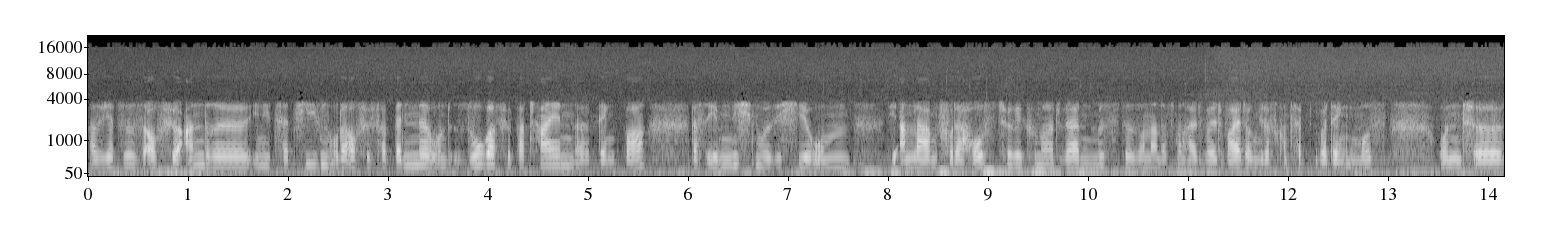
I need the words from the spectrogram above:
Also jetzt ist es auch für andere Initiativen oder auch für Verbände und sogar für Parteien äh, denkbar, dass eben nicht nur sich hier um die Anlagen vor der Haustür gekümmert werden müsste, sondern dass man halt weltweit irgendwie das Konzept überdenken muss. Und äh,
